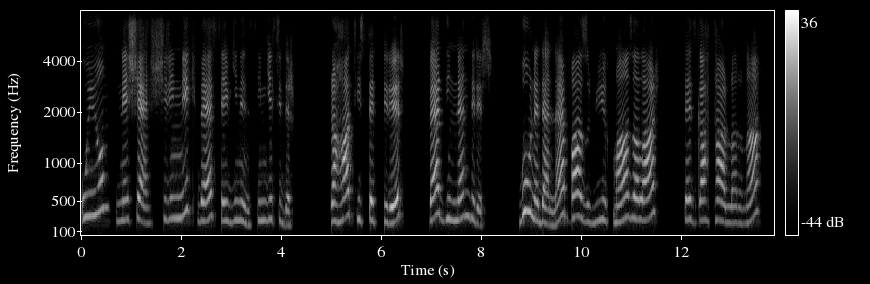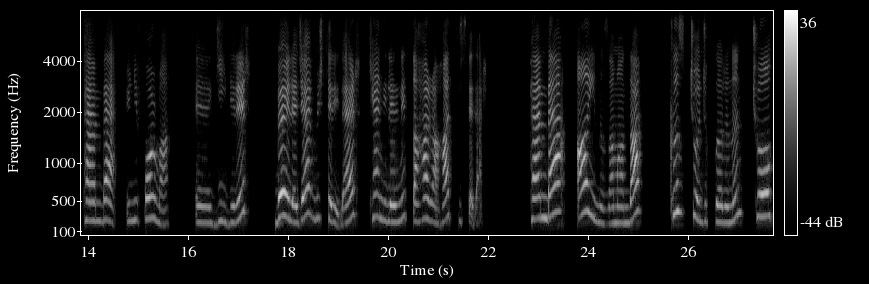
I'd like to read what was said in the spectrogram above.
uyum, neşe, şirinlik ve sevginin simgesidir. Rahat hissettirir ve dinlendirir. Bu nedenle bazı büyük mağazalar tezgahtarlarına pembe üniforma e, giydirir. Böylece müşteriler kendilerini daha rahat hisseder. Pembe aynı zamanda kız çocuklarının çok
